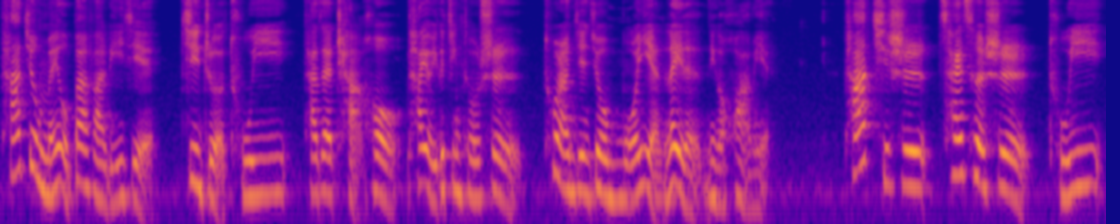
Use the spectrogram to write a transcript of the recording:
她就没有办法理解记者图一她在产后，她有一个镜头是。突然间就抹眼泪的那个画面，他其实猜测是图一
